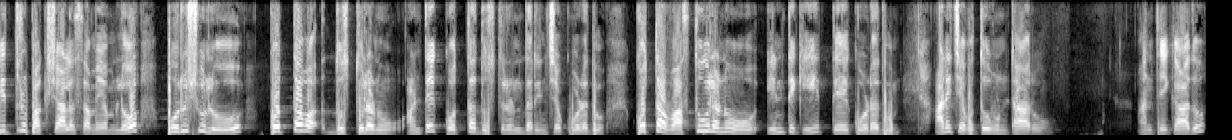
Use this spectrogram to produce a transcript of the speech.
పితృపక్షాల సమయంలో పురుషులు కొత్త దుస్తులను అంటే కొత్త దుస్తులను ధరించకూడదు. కొత్త వస్తువులను ఇంటికి తేకూడదు అని చెబుతూ ఉంటారు. అంతేకాదు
